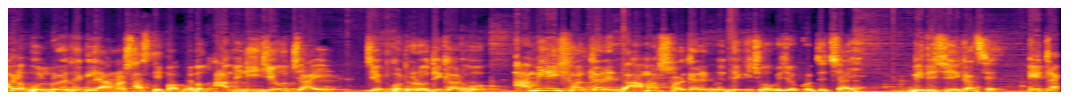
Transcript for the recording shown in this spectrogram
আমরা ভুল করে থাকলে আমরা শাস্তি পাবো। এবং আমি নিজেও চাই যে ভোটের অধিকার হোক। আমি এই সরকারের আমার সরকারের বিরুদ্ধে কিছু অভিযোগ করতে চাই বিদেশির কাছে। এটা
